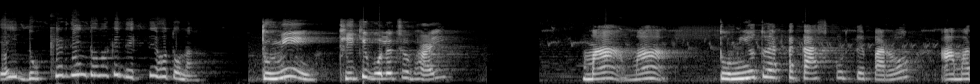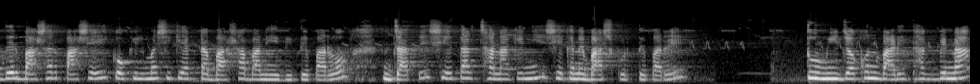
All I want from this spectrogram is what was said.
এই দুঃখের দিন তোমাকে দেখতে হতো না। তুমি ঠিকই বলেছ ভাই। মা মা, তুমিও তো একটা কাজ করতে পারো। আমাদের বাসার পাশেই কোকিল মাসিকে একটা বাসা বানিয়ে দিতে পারো, যাতে সে তার ছানাকে নিয়ে সেখানে বাস করতে পারে। তুমি যখন বাড়ি থাকবে না,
